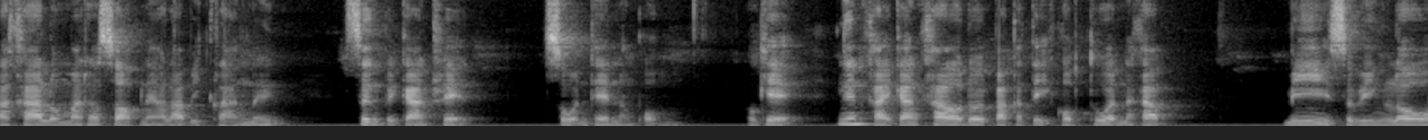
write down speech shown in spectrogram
ราคาลงมาทดสอบแนวรับอีกครั้งหนึ่ง ซึ่งเป็นการเทรดสวนเทรนของผม โอเค เงื่อนไขการเข้าโดยปกติครบถ้วนนะครับ มี swing low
